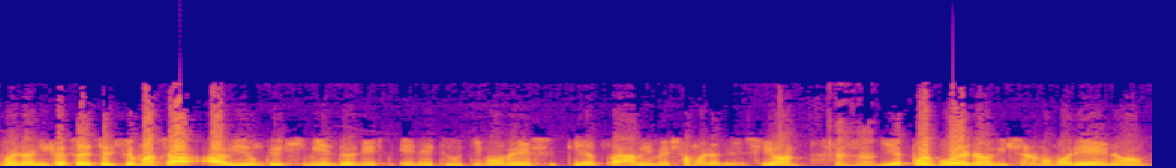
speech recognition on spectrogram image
bueno, en el caso de Sergio Massa ha habido un crecimiento en este, en este último mes que para mí me llamó la atención. Y después, bueno, Guillermo Moreno,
